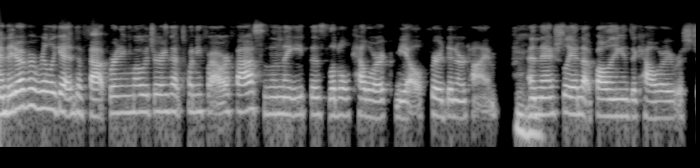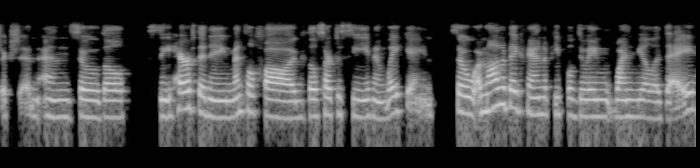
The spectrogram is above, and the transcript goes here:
and they don't ever really get into fat burning mode during that 24 hour fast and then they eat this little caloric meal for dinner time mm-hmm. and they actually end up falling into calorie restriction and so they'll see hair thinning, mental fog, they'll start to see even weight gain. So I'm not a big fan of people doing one meal a day.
